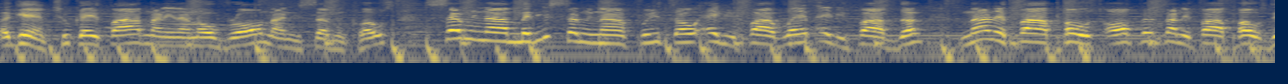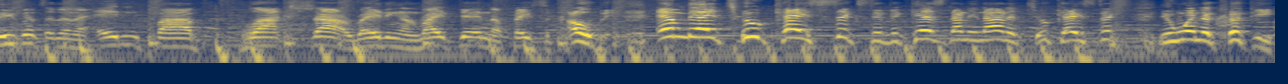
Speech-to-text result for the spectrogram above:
Again, 2K5, 99 overall, 97 close, 79 midi, 79 free throw, 85 layup, 85 dunk, 95 post offense, 95 post defense, and then an 85 block shot rating, and right there in the face of Kobe. NBA 2K6. If you guess 99 and 2K6, you win a cookie.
